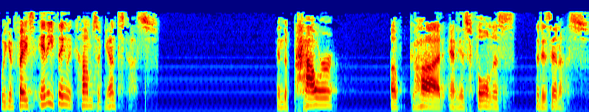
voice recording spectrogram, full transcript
We can face anything that comes against us. In the power of God and His fullness that is in us.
